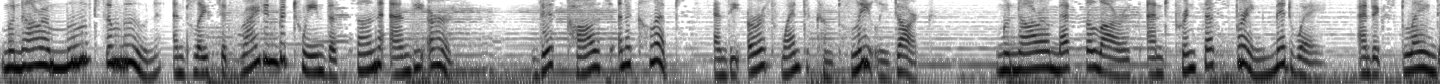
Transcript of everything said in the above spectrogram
Munaro moved the moon and placed it right in between the sun and the earth. This caused an eclipse, and the earth went completely dark. Munaro met Solaris and Princess Spring midway and explained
